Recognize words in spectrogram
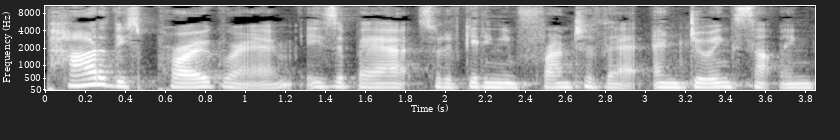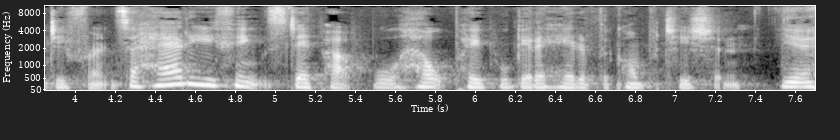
part of this program is about sort of getting in front of that and doing something different. So, how do you think Step Up will help people get ahead of the competition? Yeah,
